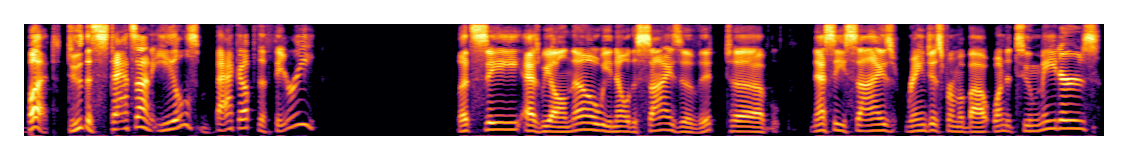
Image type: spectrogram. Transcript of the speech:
But do the stats on eels back up the theory? Let's see. As we all know, we know the size of it. Uh, Nessie's size ranges from about 1 to 2 meters,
